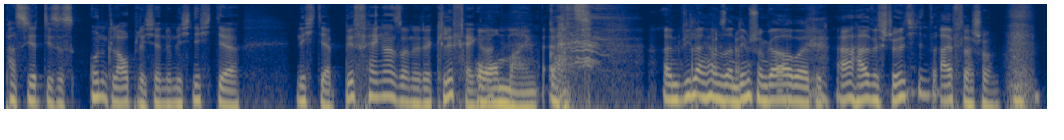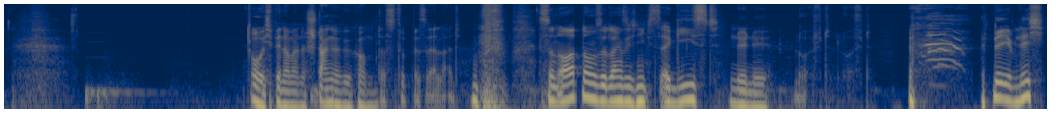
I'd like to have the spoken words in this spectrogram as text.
passiert dieses Unglaubliche, nämlich nicht der, nicht der Biffhänger, sondern der Cliffhanger. Oh mein Gott. An wie lange haben sie an dem schon gearbeitet? Ah, halbes Stündchen reift er schon. Oh, ich bin an meine Stange gekommen. Das tut mir sehr leid. Ist in Ordnung, solange sich nichts ergießt. Nö, nö. Läuft, läuft. nee, eben nicht.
